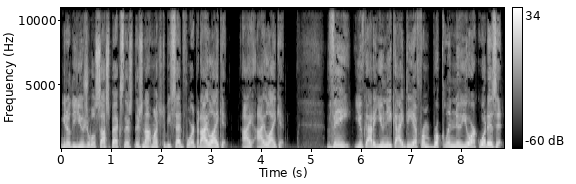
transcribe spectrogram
you know the usual suspects, there's there's not much to be said for it. But I like it. I I like it. V, you've got a unique idea from Brooklyn, New York. What is it?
